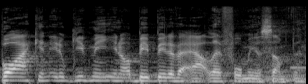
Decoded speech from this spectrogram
bike, and it'll give me, you know, a bit, bit of an outlet for me or something.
